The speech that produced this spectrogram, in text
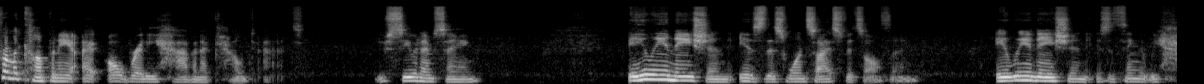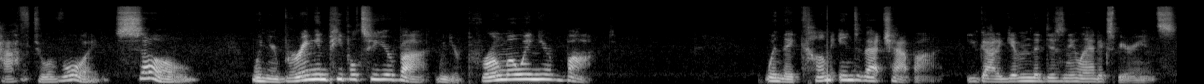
from a company I already have an account at. You see what I'm saying? Alienation is this one size fits all thing. Alienation is the thing that we have to avoid. So, when you're bringing people to your bot, when you're promoting your bot, when they come into that chatbot, you got to give them the Disneyland experience.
